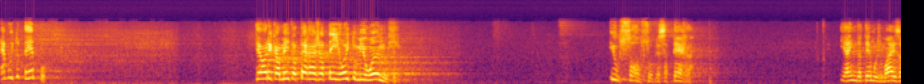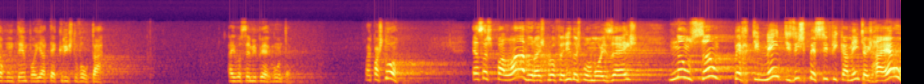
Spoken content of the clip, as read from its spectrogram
É muito tempo. Teoricamente a Terra já tem 8 mil anos. E o Sol sobre essa terra. E ainda temos mais algum tempo aí até Cristo voltar. Aí você me pergunta, mas pastor, essas palavras proferidas por Moisés não são pertinentes especificamente a Israel?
